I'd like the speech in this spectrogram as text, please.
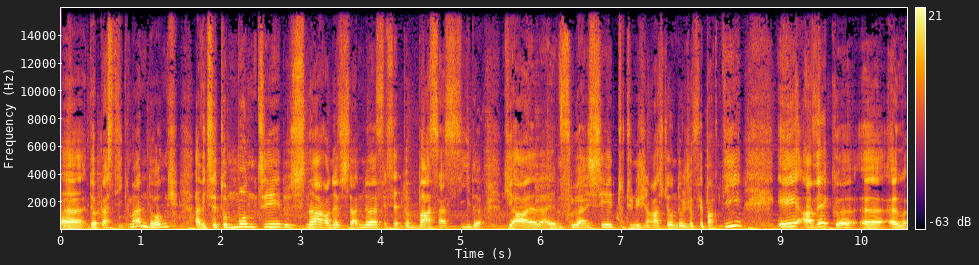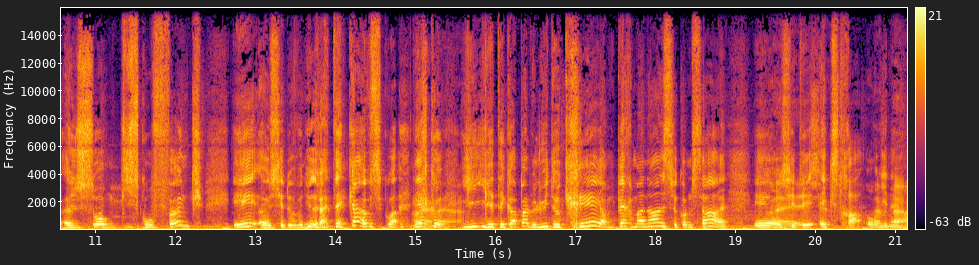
euh, de Plastic Man donc avec cette montée de Snar 909 et cette basse acide qui a euh, influencé toute une génération dont je fais partie et avec euh, un, un son disco funk et euh, c'est devenu de la tech house quoi. C'est-à-dire Ouais, que ouais. il, était capable lui de créer en permanence comme ça et c'était extraordinaire.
